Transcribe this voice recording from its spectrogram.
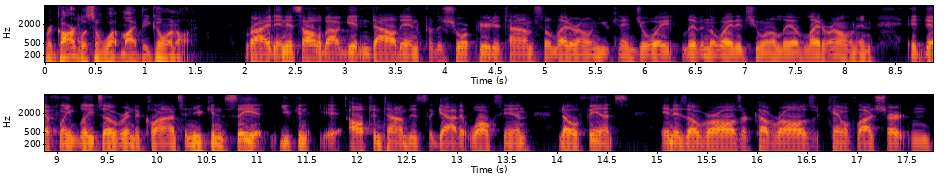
regardless of what might be going on. Right, and it's all about getting dialed in for the short period of time, so later on you can enjoy living the way that you want to live later on, and it definitely bleeds over into clients, and you can see it. You can it, oftentimes it's the guy that walks in, no offense, in his overalls or coveralls, or camouflage shirt, and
